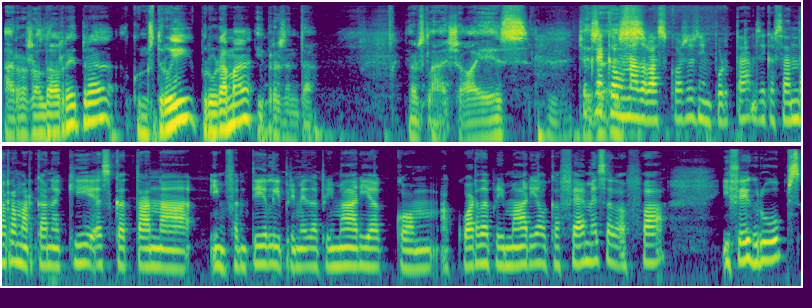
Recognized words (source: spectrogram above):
a resoldre el repte, construir, programar i presentar. Llavors, clar, això és... Jo és, crec que és... una de les coses importants i que s'han de remarcar aquí és que tant a infantil i primer de primària com a quart de primària el que fem és agafar i fer grups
